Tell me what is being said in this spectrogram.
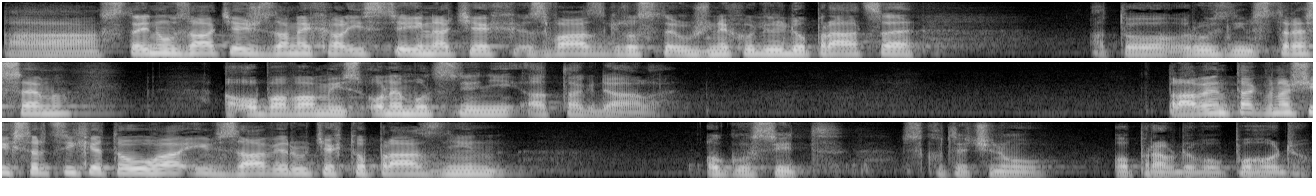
A stejnou zátěž zanechal jistě i na těch z vás, kdo jste už nechodili do práce, a to různým stresem a obavami z onemocnění a tak dále. Právě tak v našich srdcích je touha i v závěru těchto prázdnin okusit skutečnou opravdovou pohodu.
